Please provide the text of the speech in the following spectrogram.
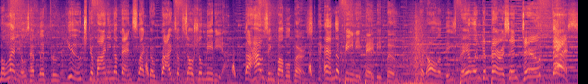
Millennials have lived through huge defining events like the rise of social media, the housing bubble burst, and the beanie baby boom. But all of these pale in comparison to this!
